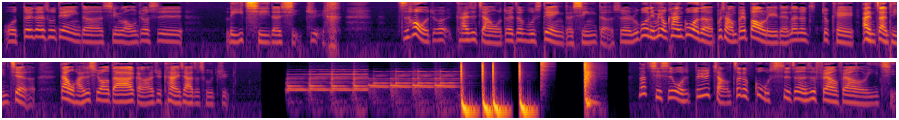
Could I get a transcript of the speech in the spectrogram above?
我对这出电影的形容就是离奇的喜剧。之后我就开始讲我对这部电影的心得，所以如果你没有看过的，不想被暴雷的，那就就可以按暂停键了。但我还是希望大家赶快去看一下这出剧。那其实我必须讲，这个故事真的是非常非常离奇，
